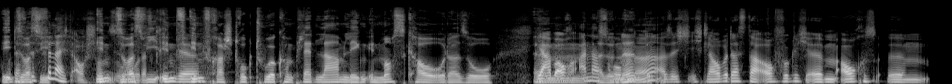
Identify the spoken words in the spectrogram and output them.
wie, ne? das sowas ist wie, vielleicht auch schon in, so. sowas wie Inf Infrastruktur komplett lahmlegen in Moskau oder so. Ja, aber auch Ähm, andersrum, also, ne? Also ich, ich glaube, dass da auch wirklich ähm, auch ähm,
